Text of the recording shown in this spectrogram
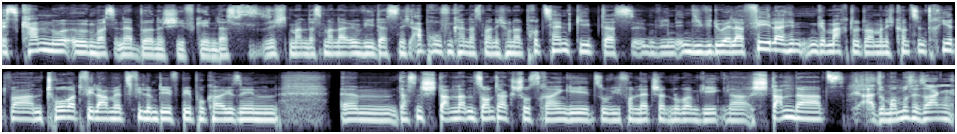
Es kann nur irgendwas in der Birne schiefgehen, dass sich man, dass man da irgendwie das nicht abrufen kann, dass man nicht 100% gibt, dass irgendwie ein individueller Fehler hinten gemacht wird, weil man nicht konzentriert war. Ein Torwartfehler haben wir jetzt viel im DFB-Pokal gesehen. Ähm, dass ein Standard, ein Sonntagsschuss reingeht, so wie von Letschert nur beim Gegner. Standards. Also man muss ja sagen,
